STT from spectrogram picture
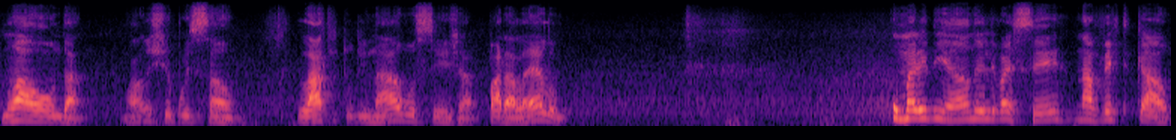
numa onda uma distribuição latitudinal, ou seja, paralelo, o meridiano ele vai ser na vertical.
